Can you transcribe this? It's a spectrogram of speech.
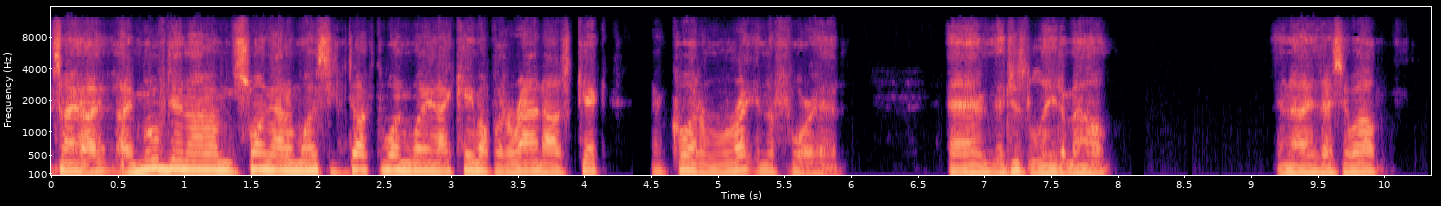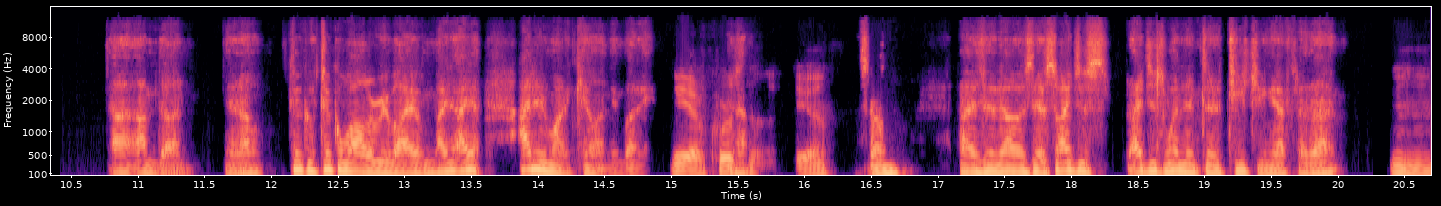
So I, I moved in on him, swung at him once. He ducked one way, and I came up with a roundhouse kick and caught him right in the forehead, and it just laid him out. And I, I said, well, I, I'm done. You know, took took a while to revive him. I I, I didn't want to kill anybody. Yeah, of course you know? not. Yeah. So I said that was it. So I just I just went into teaching after that. Mm-hmm.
